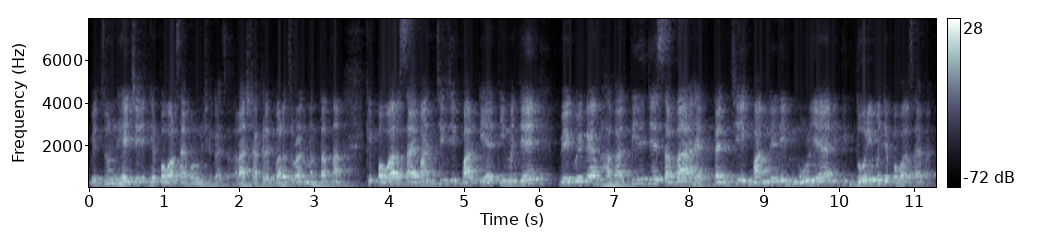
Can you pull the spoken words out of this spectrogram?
वेचून घ्यायचे हे पवार साहेबांकडून शिकायचं. राज ठाकरे बऱ्याच वेळा म्हणतात ना की पवार साहेबांची जी पार्टी आहे ती म्हणजे वेगवेगळ्या भागातील जे सरदार आहेत त्यांची एक बांधलेली मूळी आहे आणि ती दोरी म्हणजे पवार साहेब आहे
